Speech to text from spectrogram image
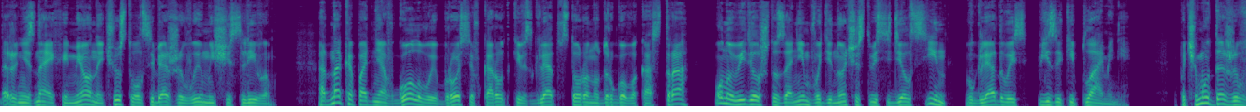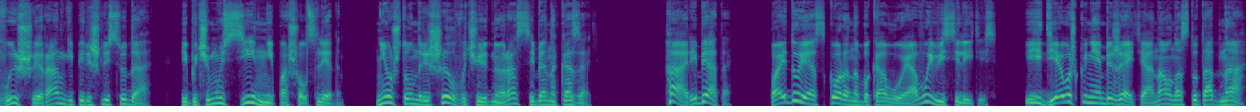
даже не зная их имен, и чувствовал себя живым и счастливым. Однако, подняв голову и бросив короткий взгляд в сторону другого костра, он увидел, что за ним в одиночестве сидел Син, вглядываясь в языки пламени. Почему даже высшие ранги перешли сюда? И почему Син не пошел следом? Неужто он решил в очередной раз себя наказать? «Ха, ребята, пойду я скоро на боковую, а вы веселитесь. И девушку не обижайте, она у нас тут одна».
